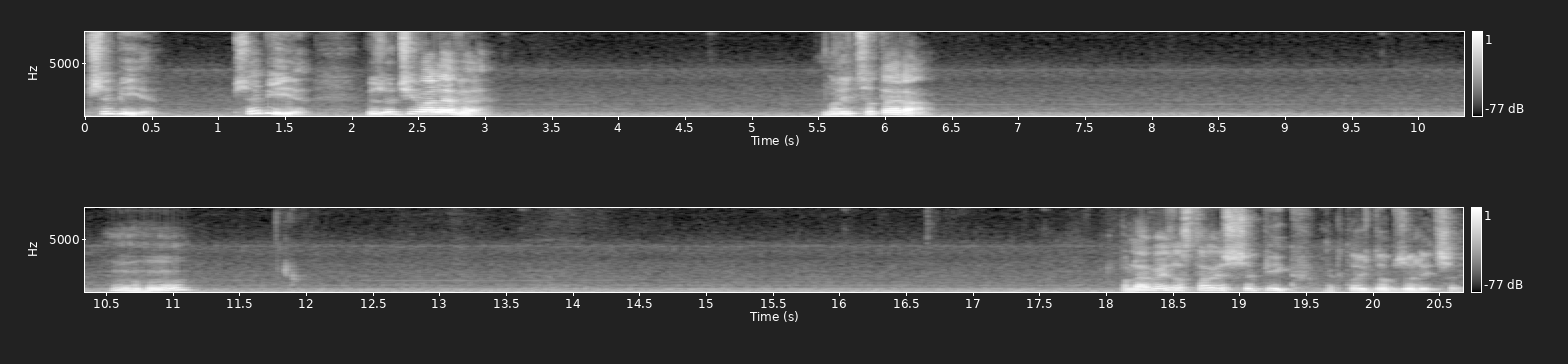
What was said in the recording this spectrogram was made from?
Przebije. Przebije. Wyrzuciła lewe. No i co teraz? Mhm. Po lewej został jeszcze pik, jak ktoś dobrze liczy.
